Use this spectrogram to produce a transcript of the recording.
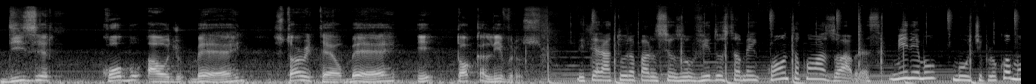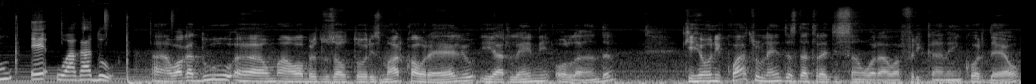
Deezer, Kobo Audio BR, Storytel BR e Toca Livros. Literatura para os seus ouvidos também conta com as obras Mínimo, Múltiplo Comum e O Agadu. Ah, o Agadu é uma obra dos autores Marco Aurélio e Arlene Holanda, que reúne quatro lendas da tradição oral africana em cordel,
